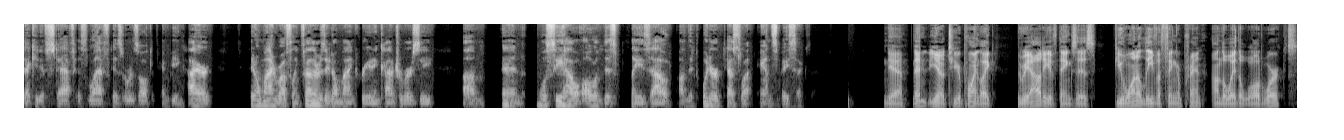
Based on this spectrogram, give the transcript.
executive staff has left as a result of him being hired. They don't mind ruffling feathers. They don't mind creating controversy. Um, and we'll see how all of this plays out on the Twitter, Tesla, and SpaceX. Yeah. And, you know, to your point, like the reality of things is if you want to leave a fingerprint on the way the world works,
